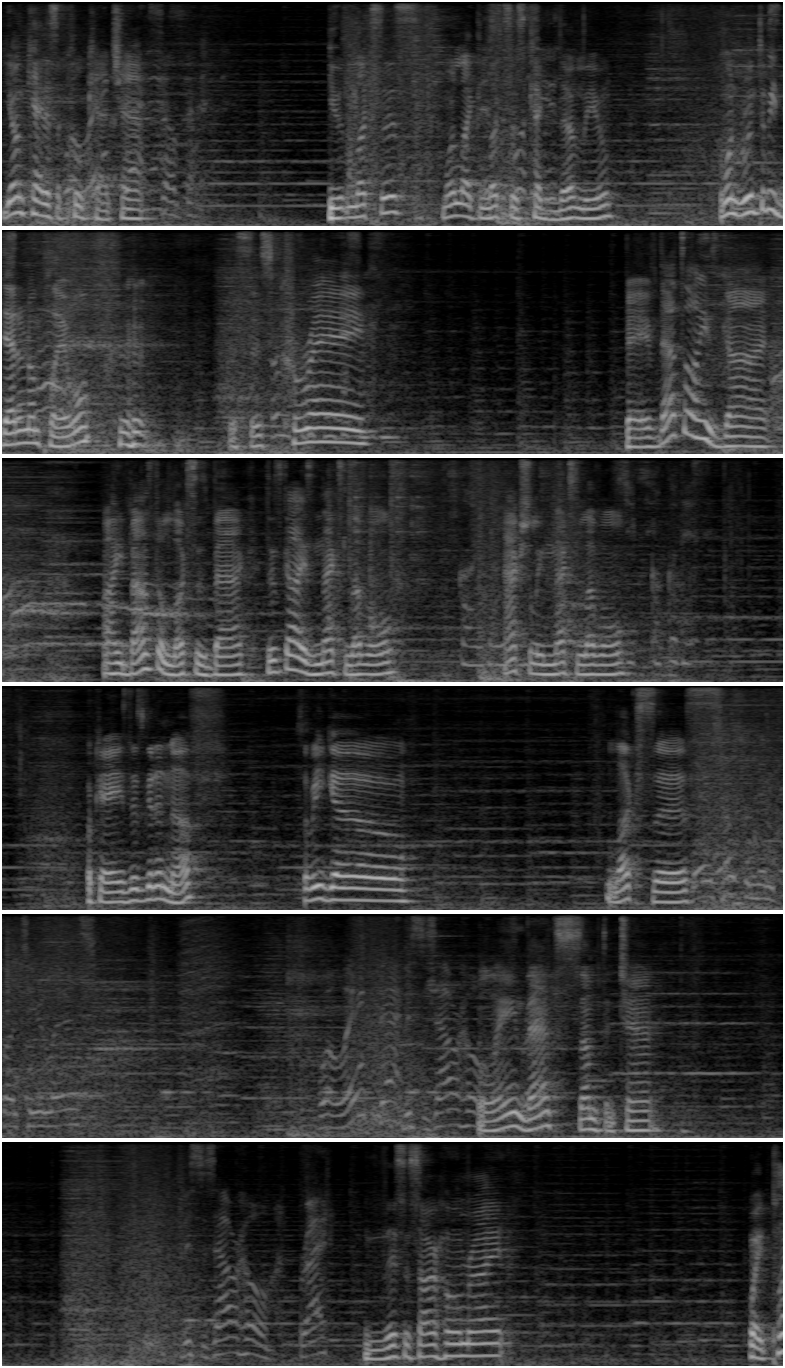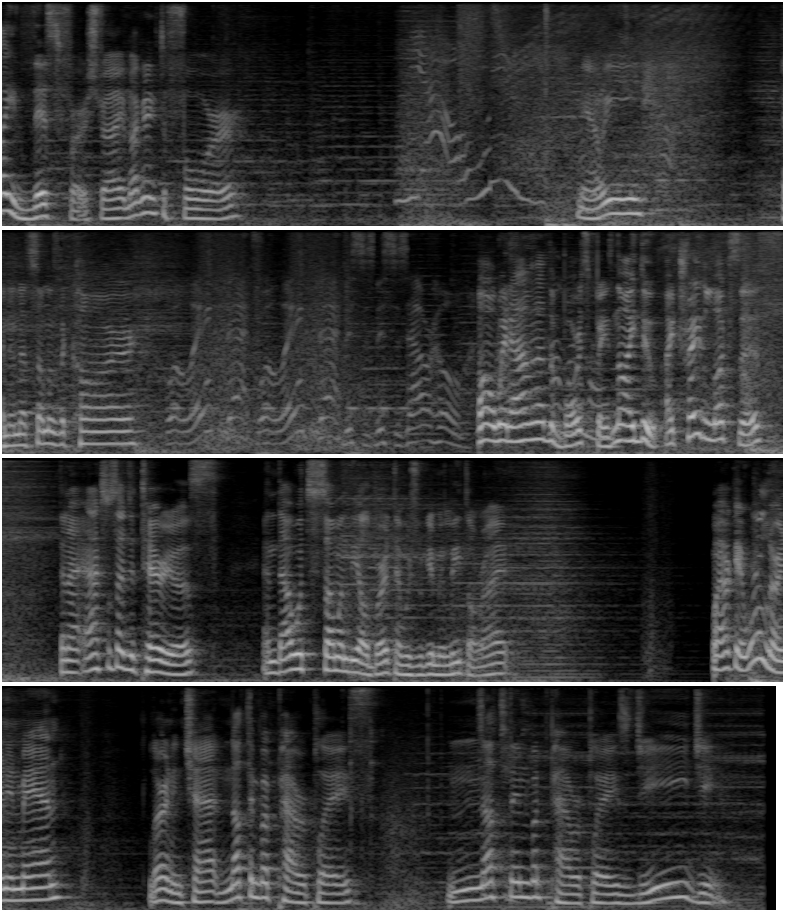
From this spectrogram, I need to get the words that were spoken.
Young cat is a cool cat, chat. Cute Loxis? More like Loxis KW. I want Rune to be dead and unplayable. this is cray. If that's all he's got. Oh, he bounced the Loxis back. This guy is next level. Actually, next level. Okay, is this good enough? So we go. Loxis. There's hope in them frontier lands. Well, ain't that? This is our home. Well, ain't that something, chat? This is our home, right? This is our home, right? Wait, play this first, right? I'm not going to four. Yeah, we. And then that summons the car. Well, ain't that? Well, ain't that? This is this is our home. Oh wait, I don't have the board space. No, I do. I trade Loxis, then I Axel Sagittarius, and that would summon the Alberta, which would give me lethal, right? Well, okay, we're learning, man. Learning, chat. Nothing but power plays. Nothing but power plays. GG.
